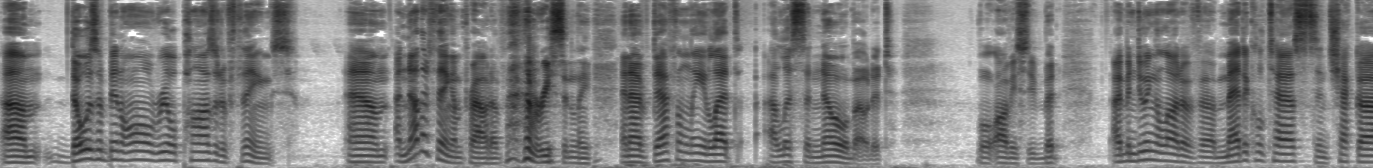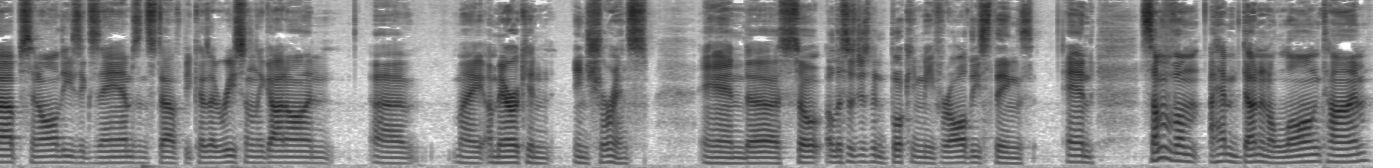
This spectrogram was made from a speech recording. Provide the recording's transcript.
um, those have been all real positive things. Um, another thing I'm proud of recently, and I've definitely let Alyssa know about it. Well, obviously, but I've been doing a lot of uh, medical tests and checkups and all these exams and stuff because I recently got on uh, my American insurance. And uh, so Alyssa's just been booking me for all these things, and some of them I haven't done in a long time,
